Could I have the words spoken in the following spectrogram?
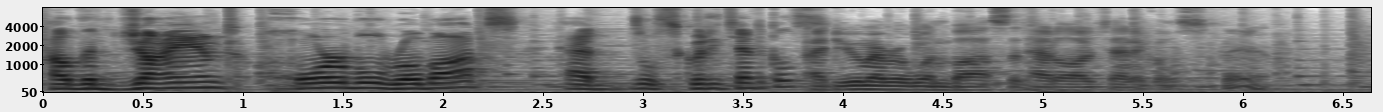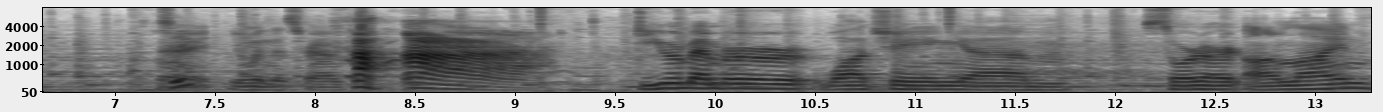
how the giant, horrible robots had little squiddy tentacles? I do remember one boss that had a lot of tentacles. Yeah. See? Alright, you win this round. Ha ha! Do you remember watching um, Sword Art Online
